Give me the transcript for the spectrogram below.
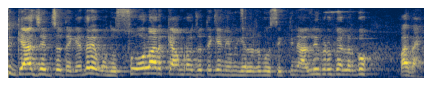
ನೆಕ್ಸ್ಟ್ ಗ್ಯಾಜೆಟ್ ಜೊತೆಗೆ ಅಂದರೆ ಒಂದು ಸೋಲಾರ್ ಕ್ಯಾಮ್ರಾ ಜೊತೆಗೆ ನಿಮಗೆಲ್ಲರಿಗೂ ಸಿಗ್ತೀನಿ. ಅಲ್ಲಿವರೆಗೂ ಎಲ್ಲರಿಗೂ ಬಾಯ್ ಬಾಯ್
